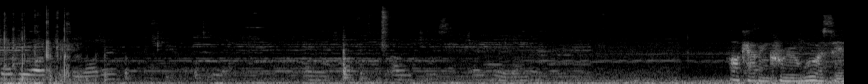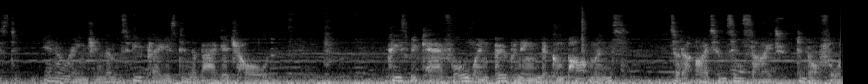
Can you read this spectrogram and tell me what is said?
Water. Our cabin crew will assist in arranging them to be placed in the baggage hold. Please be careful when opening the compartments so that items inside do not fall.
